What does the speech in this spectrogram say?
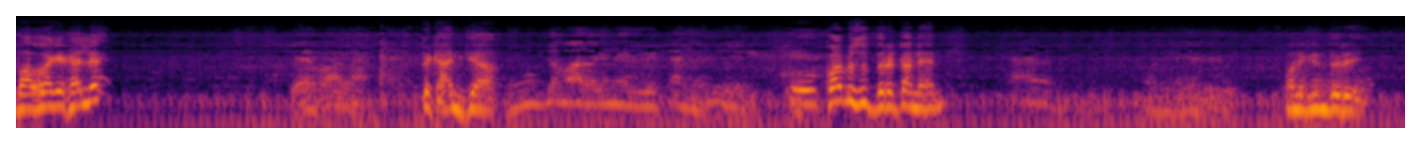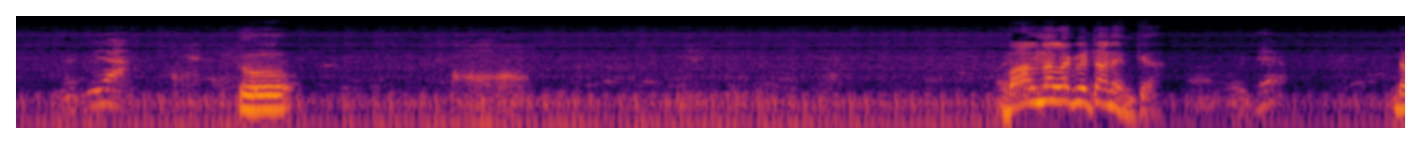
ভাল লাগে খাইলে তো খান কিয়া ও কয় বছর ধরে টানেন অনেকদিন ধরে তো ভাল না লাগলে টানেন কে না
